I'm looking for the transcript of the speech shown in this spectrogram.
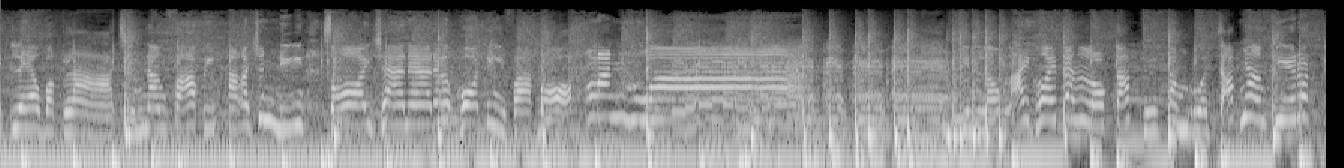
ผิดแล้วบักลาชิมนางฟ้าไปหาฉันนี้ซอยแชแนเด้อโพดนี่ฝากบอกมันว่า กินเหล้าหลายคอยเป็นโรคตับถือตำรวจจับยามขี่รถแพ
